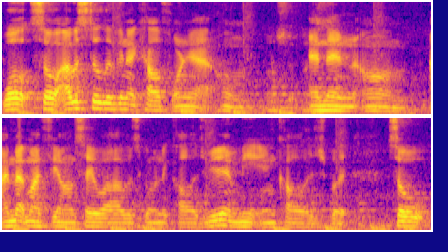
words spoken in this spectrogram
Well, so I was still living at California at home. Oh shit. nice. And then um, I met my fiance while I was going to college. We didn't meet in college, but so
